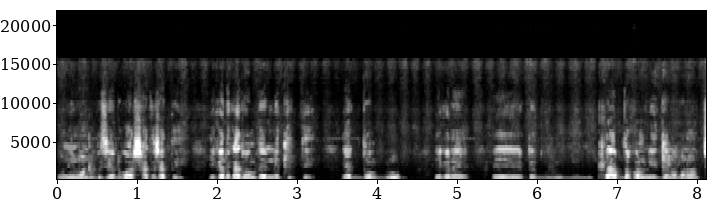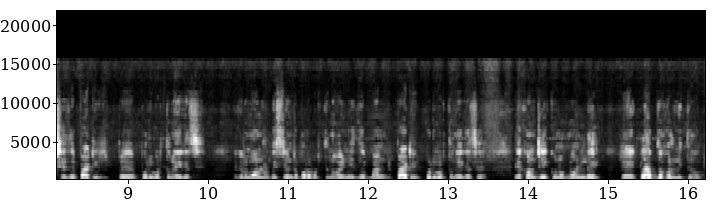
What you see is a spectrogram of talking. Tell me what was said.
উনি মণ্ডল প্রেসিডেন্ট হওয়ার সাথে সাথেই এখানে কাজলদের নেতৃত্বে একদল গ্রুপ এখানে একটা ক্লাব দখল নিয়ে যেন মনে হচ্ছে যে পার্টির পরিবর্তন হয়ে গেছে। এখানে মণ্ডল প্রেসিডেন্টের পরিবর্তন হয়নি যে পার্টির পরিবর্তন হয়ে গেছে। এখন যে কোনো মণ্ডলেই এ, ক্লাব দখল নিতে হবে।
